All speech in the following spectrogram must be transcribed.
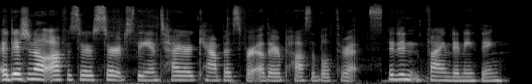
Additional officers searched the entire campus for other possible threats. They didn't find anything.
